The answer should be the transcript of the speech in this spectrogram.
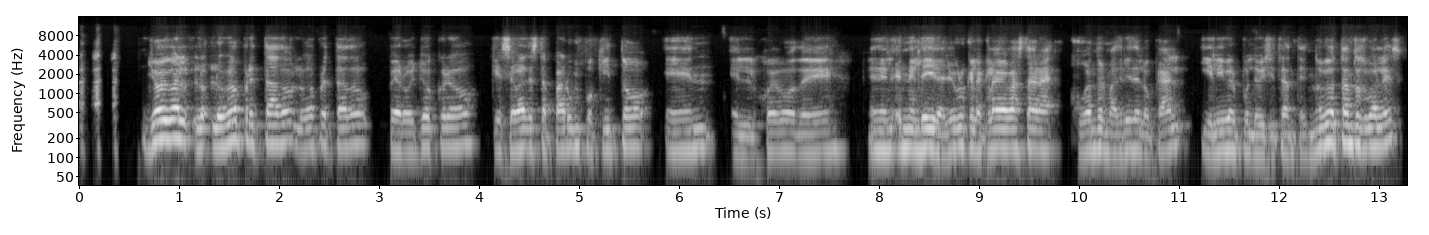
Yo igual lo, lo veo apretado, lo veo apretado, pero yo creo que se va a destapar un poquito en el juego de, en el, en el de ida. Yo creo que la clave va a estar jugando el Madrid de local y el Liverpool de visitante. No veo tantos goles,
